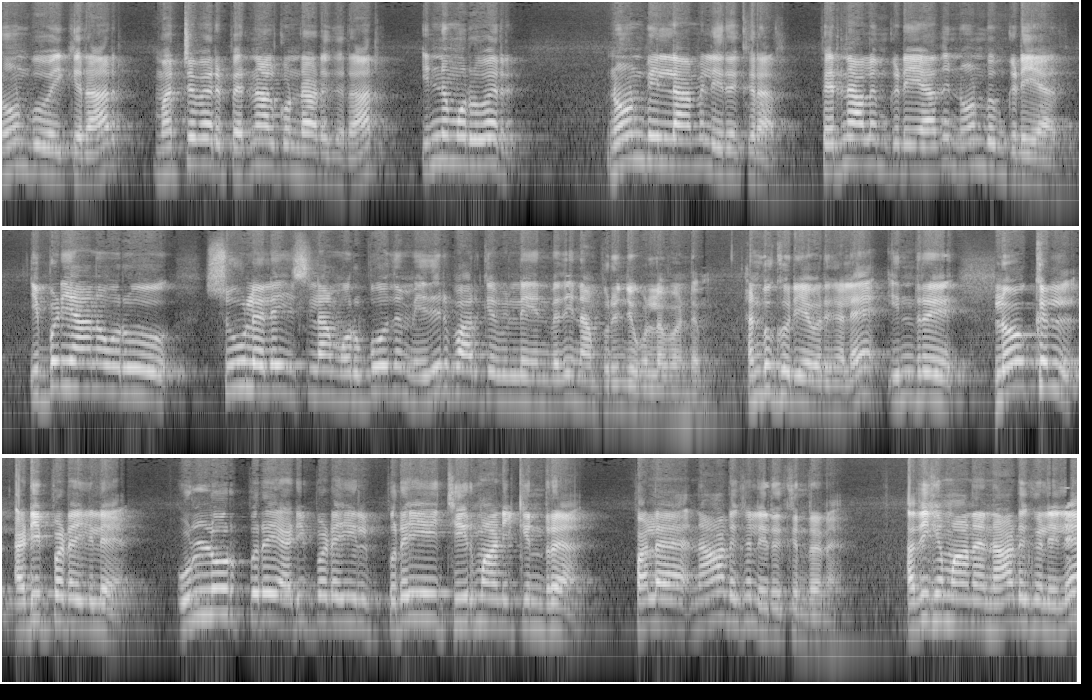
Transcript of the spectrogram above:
நோன்பு வைக்கிறார் மற்றவர் பெருநாள் கொண்டாடுகிறார் இன்னும் ஒருவர் நோன்பு இல்லாமல் இருக்கிறார். பெருநாளும் கிடையாது நோன்பும் கிடையாது. இப்படியான ஒரு சூழலை இஸ்லாம் ஒருபோதும் எதிர்பார்க்கவில்லை என்பதை நாம் புரிந்து கொள்ள வேண்டும். அன்புக்குரியவர்களே இன்று லோக்கல் அடிப்படையிலே உள்ளூர் பிறை அடிப்படையில் பிறையை தீர்மானிக்கின்ற பல நாடுகள் இருக்கின்றன. அதிகமான நாடுகளில்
